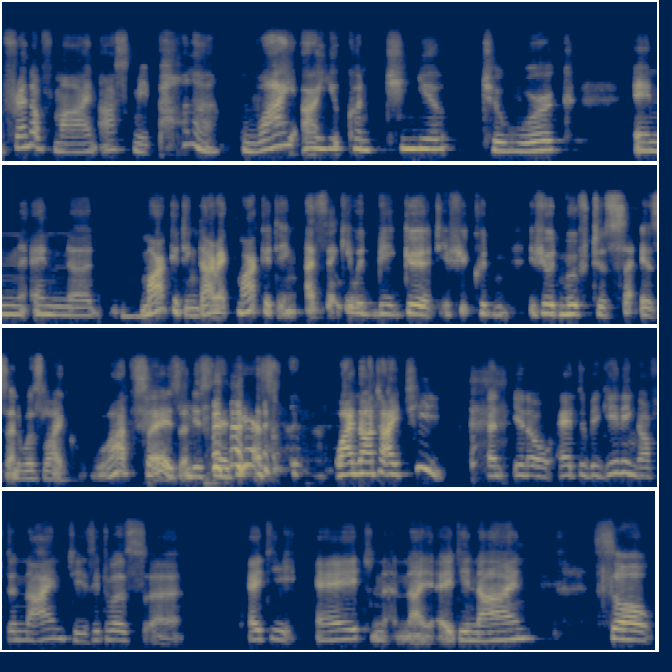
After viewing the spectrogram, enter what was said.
a friend of mine asked me, Paula, why are you continue to work in in uh, marketing, direct marketing. I think it would be good if you could if you would move to sales." And was like, "What sales?" And he said, "Yes, why not IT?" And you know, at the beginning of the '90s, it was uh, 88, 89. So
